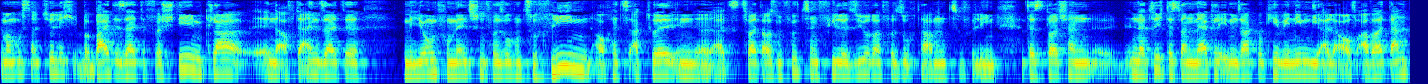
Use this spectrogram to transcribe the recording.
man muss natürlich beide Seiten verstehen. Klar, auf der einen Seite Millionen von Menschen versuchen zu fliehen, auch jetzt aktuell, in, äh, als 2015 viele Syrer versucht haben zu fliehen, dass Deutschland, äh, natürlich, dass dann Merkel eben sagt, okay, wir nehmen die alle auf, aber dann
